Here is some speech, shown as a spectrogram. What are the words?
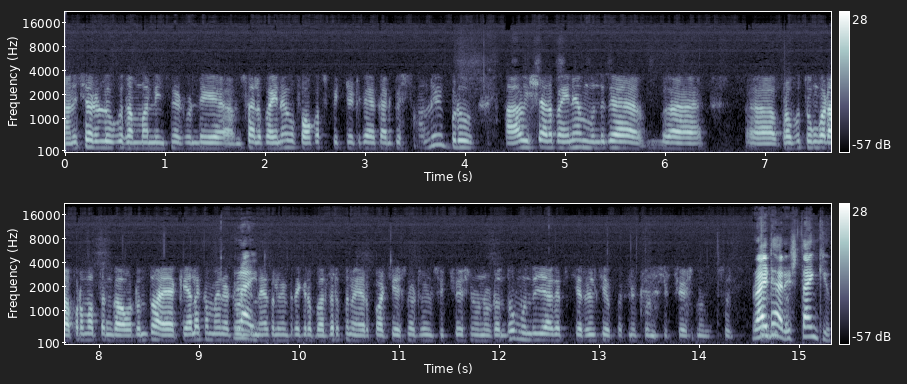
అనుచరులకు సంబంధించినటువంటి అంశాలపైన ఫోకస్ పెట్టినట్టుగా కనిపిస్తుంది. ఇప్పుడు ఆ విషయాలపైన ముందుగా ప్రభుత్వం కూడా అప్రమత్తం కావడంతో ఆయా కీలకమైనటువంటి. నేతల ఇంటి దగ్గర భద్రతను ఏర్పాటు చేసినటువంటి సిచ్యువేషన్ ఉండటంతో ముందు జాగ్రత్త చర్యలు చేపట్టినటువంటి situation right Harish thank you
